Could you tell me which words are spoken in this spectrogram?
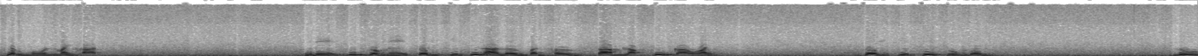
เชื่องหมุนไม่ขาดที่นี่จิตตรงนี้เป็นจิตที่ล่าเริงบันเทิงตามหลักที่กล่าวไว้เป็นจิตที่สูงเด่น ลูก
